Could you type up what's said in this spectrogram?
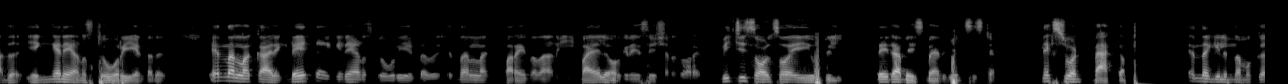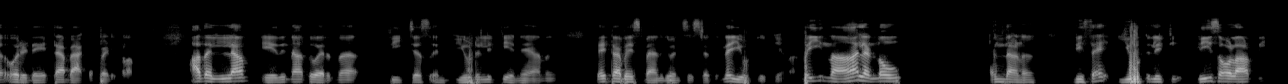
അത് എങ്ങനെയാണ് സ്റ്റോർ ചെയ്യേണ്ടത്? എന്നുള്ള കാര്യം ഡേറ്റ എങ്ങനെയാണ് സ്റ്റോർ ചെയ്യേണ്ടത്? എന്നുള്ള പറയുന്നതാണ് ഈ ഫയൽ ഓർഗനൈസേഷൻ എന്ന് പറയുന്നത്. Which is also a utility database management system. Next one backup. എന്തെങ്കിലും നമുക്ക് ഒരു ഡേറ്റ ബാക്കപ്പ് എടുക്കണം. അതെല്ലാം ഏതിനകത്ത് വരുന്ന ഫീച്ചേഴ്സ് യൂട്ടിലിറ്റി തന്നെയാണ്. ഡേറ്റാബേസ് മാനേജ്മെന്റ് സിസ്റ്റത്തിന്റെ യൂട്ടിലിറ്റിയാണ്. അപ്പൊ ഈ നാലെണ്ണവും എന്താണ്? This a utility these all are the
